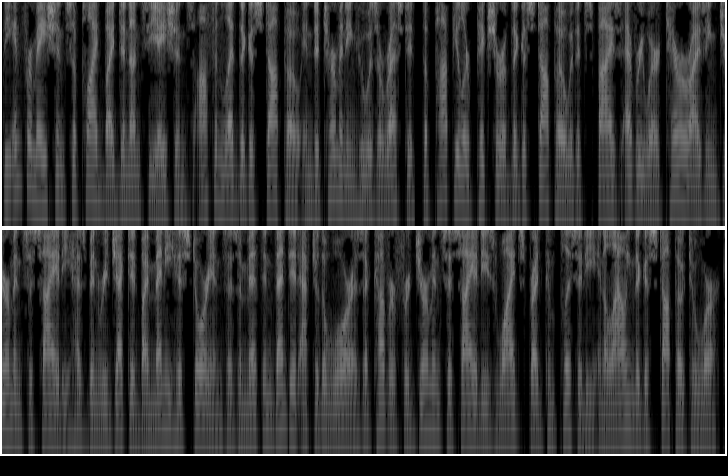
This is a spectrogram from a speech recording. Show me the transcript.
The information supplied by denunciations often led the Gestapo in determining who was arrested. The popular picture of the Gestapo with its spies everywhere terrorizing German society has been rejected by many historians as a myth invented after the war as a cover for German society's widespread complicity in allowing the Gestapo to work.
